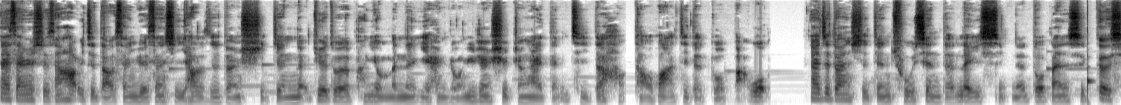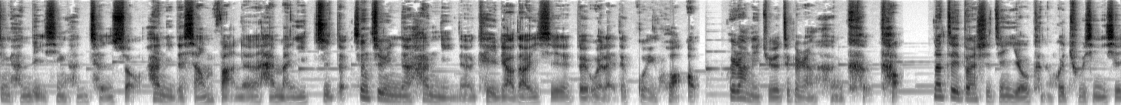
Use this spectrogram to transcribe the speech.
那三月十三号一直到三月三十一号的这段时间呢，巨蟹座的朋友们呢也很容易认识真爱等级的好桃花，记得多把握。在这段时间出现的类型呢，多半是个性很理性、很成熟，和你的想法呢还蛮一致的，甚至于呢和你呢可以聊到一些对未来的规划哦，会让你觉得这个人很可靠。那这段时间也有可能会出现一些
